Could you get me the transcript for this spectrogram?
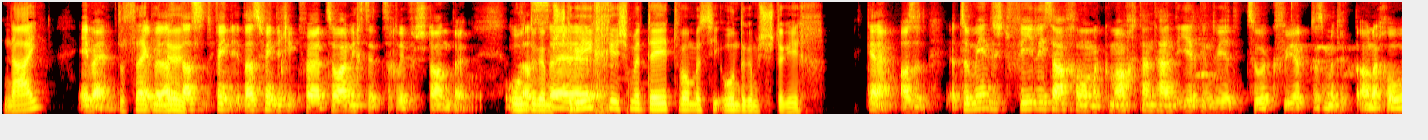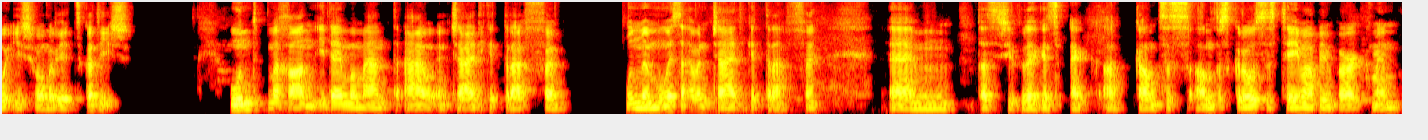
Nein. Eben, das sage eben, ich das, das finde find ich gefällt. So habe ich es jetzt ein bisschen verstanden. Unter dem Strich äh, ist man dort, wo man sie unter dem Strich. Genau, also zumindest viele Sachen, die wir gemacht haben, haben irgendwie dazu geführt, dass man dort angekommen ist, wo man jetzt gerade ist. Und man kann in dem Moment auch Entscheidungen treffen. Und man muss auch Entscheidungen treffen. Ähm, das ist übrigens ein, ein ganz anderes grosses Thema beim Bergman,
